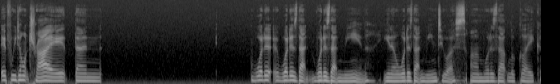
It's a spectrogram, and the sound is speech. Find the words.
if we don't try, then what what is that what does that mean? You know, what does that mean to us? Um, what does that look like?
